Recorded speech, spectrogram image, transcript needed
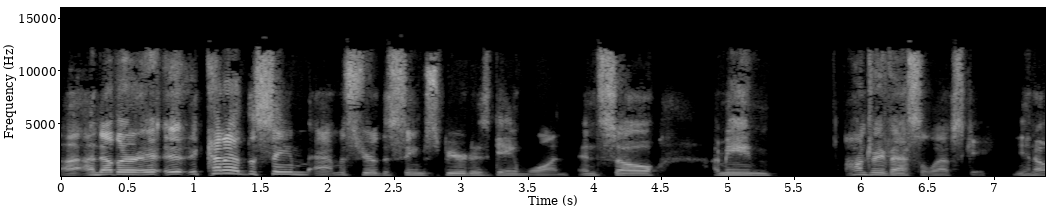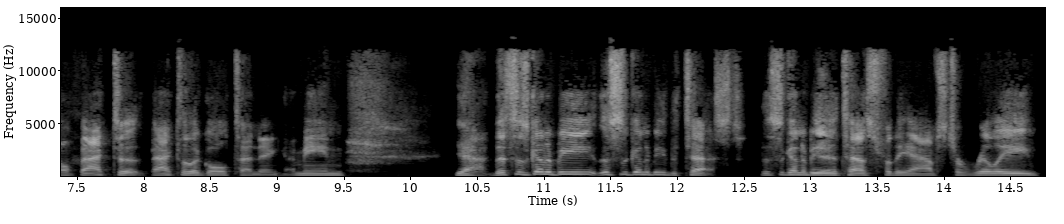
uh, another. It, it, kind of had the same atmosphere, the same spirit as game one, and so I mean, Andre Vasilevskiy, you know, back to back to the goaltending. I mean, yeah, this is gonna be this is gonna be the test. This is gonna be the test for the Avs to really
